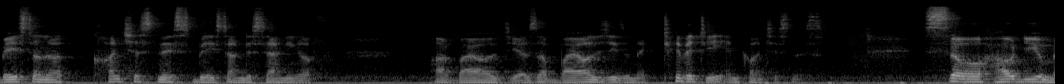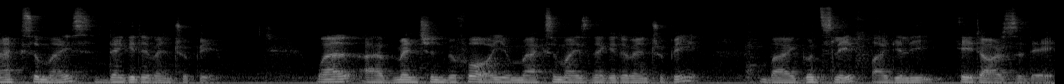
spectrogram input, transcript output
based on a consciousness based understanding of our biology, as a biology is an activity in consciousness. So, how do you maximize negative entropy? Well, I've mentioned before, you maximize negative entropy by good sleep, ideally eight hours a day.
